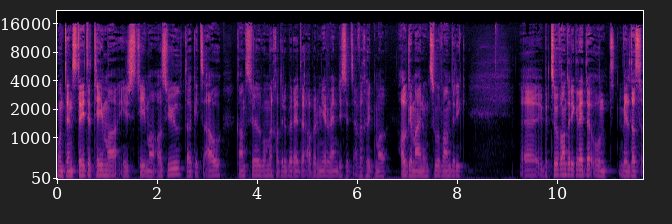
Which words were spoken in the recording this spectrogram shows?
Und dann das dritte Thema ist das Thema Asyl. Da gibt es auch ganz viel, wo man kann darüber reden kann. Aber wir werden uns jetzt einfach heute mal allgemein um Zuwanderung äh, über Zuwanderung reden und weil das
